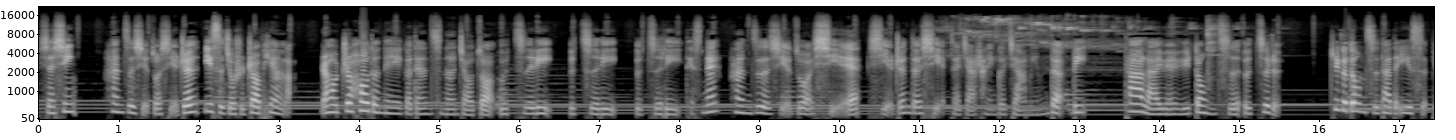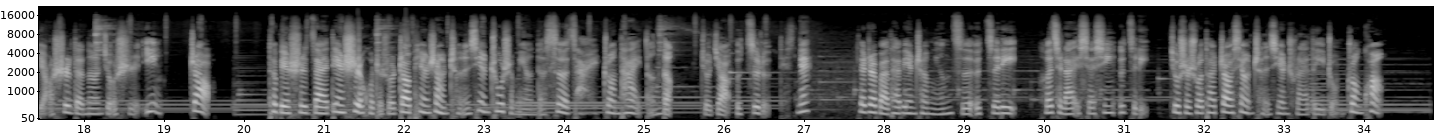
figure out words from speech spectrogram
写真汉字写作写真，意思就是照片了。然后之后的那一个单词呢，叫做“写り”，写り，写りですね。汉字写作写写真的写，再加上一个假名的り。 它来源于动词 “uzuru”，这个动词它的意思表示的呢就是映照，特别是在电视或者说照片上呈现出什么样的色彩、状态等等，就叫 “uzuru”。在这把它变成名词 “uzuri”，合起来“写心 uzuri”，就是说它照相呈现出来的一种状况。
